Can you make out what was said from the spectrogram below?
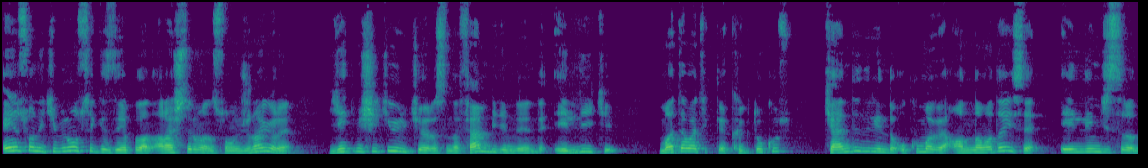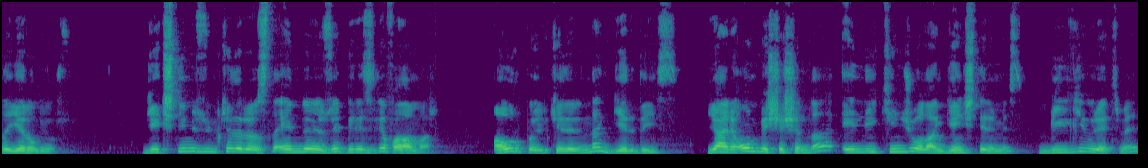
En son 2018'de yapılan araştırmanın sonucuna göre 72 ülke arasında fen bilimlerinde 52, matematikte 49, kendi dilinde okuma ve anlamada ise 50. sırada yer alıyoruz. Geçtiğimiz ülkeler arasında Endonezya, Brezilya falan var. Avrupa ülkelerinden gerideyiz. Yani 15 yaşında 52. olan gençlerimiz bilgi üretme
